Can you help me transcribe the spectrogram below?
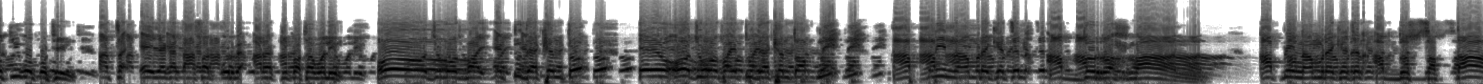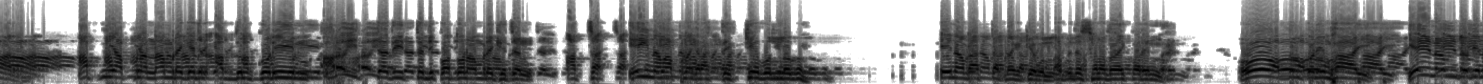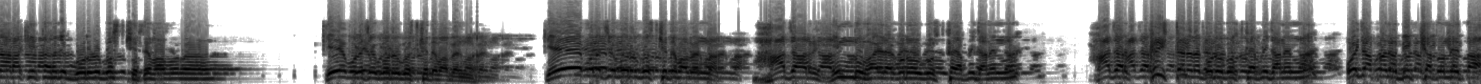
অতীব কঠিন। আচ্ছা এই জায়গাটা আসার পূর্বে আর একটি কথা বলি। ও যুবক ভাই একটু দেখেন তো। এ ও যুবক ভাই একটু দেখেন তো আপনি। আপনি নাম রেখেছেন আব্দুর রহমান। আপনি নাম রেখেছেন আব্দুল সত্তার। আপনি আপনার নাম রেখেছেন আব্দুল করিম। আরও ইত্যাদি ইত্যাদি কত নাম রেখেছেন। আচ্ছা এই নাম আপনাকে রাখতে কে বলল গো? এই নাম রাখতে আপনাকে কে বলল? আপনি তো সালাদ আদায় করেন না। ও আব্দুল করিম ভাই এই নাম যদি না রাখি তাহলে গরুর গোস্ত খেতে পাবো না। কে বলেছে গরুর গোস্ত খেতে পাবেন না? কে বলেছে গরুর গোস্ত খেতে পাবেন না? হাজার হিন্দু ভাইরা গরুর গোস্ত খায় আপনি জানেন না? হাজার খ্রিস্টানেরা গরুর গোস্ত খায় আপনি জানেন না? ওই যে আপনাদের বিখ্যাত নেতা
